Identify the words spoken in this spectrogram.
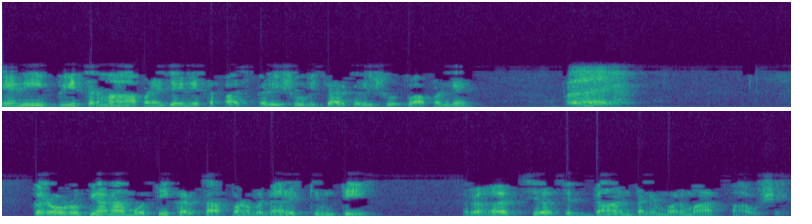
એની ભીતરમાં આપણે જઈને તપાસ કરીશું, વિચાર કરીશું, તો આપણને કરોડ રૂપિયાના મોતી કરતા પણ વધારે કિંમતી રહસ્ય, સિદ્ધાંત અને મર્મ આત્મા આવશે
